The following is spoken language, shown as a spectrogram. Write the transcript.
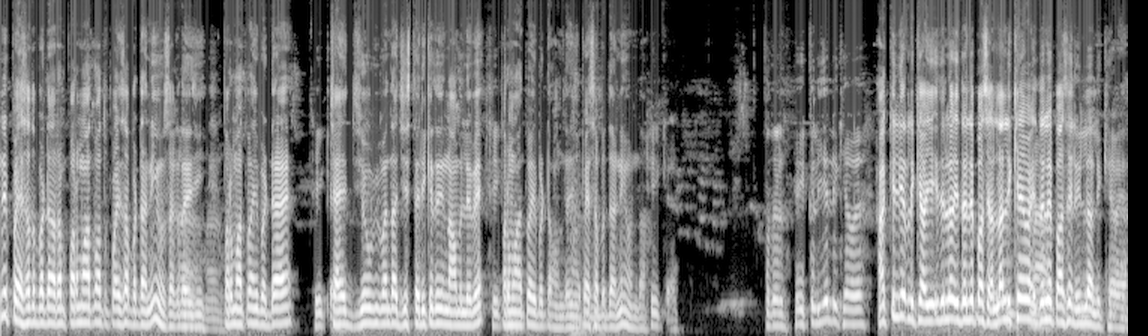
ਨਹੀਂ ਪੈਸਾ ਤਾਂ ਵੱਡਾ ਰਮ- ਪਰਮਾਤਮਾ ਤੋਂ ਪੈਸਾ ਵੱਡਾ ਨਹੀਂ ਹੋ ਸਕਦਾ ਹੈ ਜੀ। ਹਾਂ, ਹਾਂ। ਪਰਮਾਤਮਾ ਹੀ ਵੱਡਾ ਹੈ। ਠੀਕ ਹੈ। ਚਾਹੇ ਜੋ ਵੀ ਬੰਦਾ ਜਿਸ ਤਰੀਕੇ ਦੇ ਨਾਮ ਲਵੇ ਠੀਕ ਹੈ। ਪਰਮਾਤਮਾ ਹੀ ਵੱਡਾ ਹੁੰਦਾ ਹੈ ਜੀ ਪੈਸਾ। ਵੱਡਾ ਨਹੀਂ ਹੁੰਦਾ। ਠੀਕ ਹੈ। ਮਤਲਬ ਇਹ ਕਲੀਅਰ ਲਿਖਿਆ ਹੋਇਆ? ਹਾਂ ਕਲੀਅਰ ਲਿਖਿਆ ਹੋਇਆ ਜੀ। ਇਧਰਲੇ ਇਧਰਲੇ ਪਾਸੇ ਅੱਲਾ ਲਿਖਿਆ ਹੋਇਆ ਇਧਰਲੇ ਪਾਸੇ ਲੀਲਾ ਲਿਖਿਆ ਹੋਇਆ।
